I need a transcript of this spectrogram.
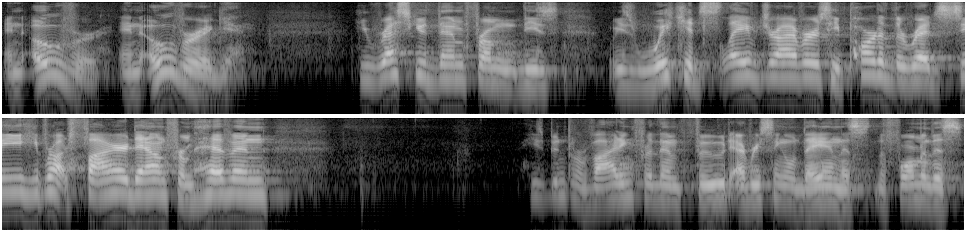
and over and over again. He rescued them from these, these wicked slave drivers. He parted the Red Sea. He brought fire down from heaven. He's been providing for them food every single day in this, the form of this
